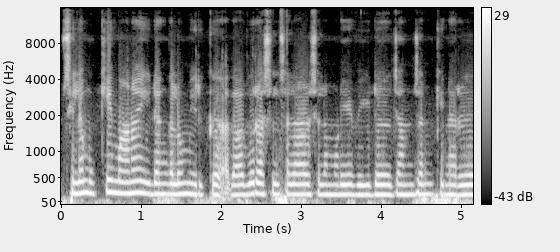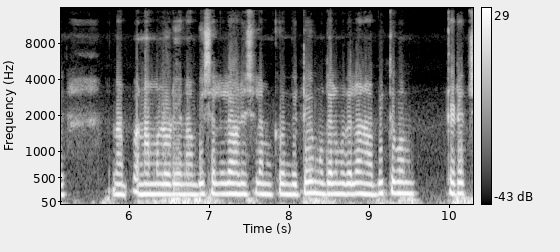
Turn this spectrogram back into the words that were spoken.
சில முக்கியமான இடங்களும் இருக்குது அதாவது ரசூல் சல்லா அலுவலமுடைய வீடு ஜம்ஜம் கிணறு நம்மளுடைய நபி சல்லா அலுவலமுக்கு வந்துட்டு முதல் முதலாக நபித்துவம் கிடைச்ச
